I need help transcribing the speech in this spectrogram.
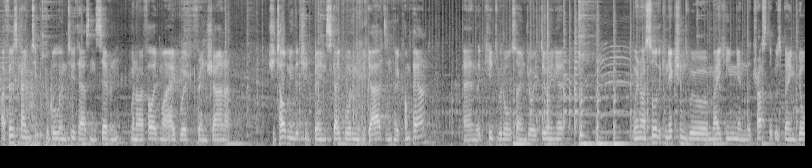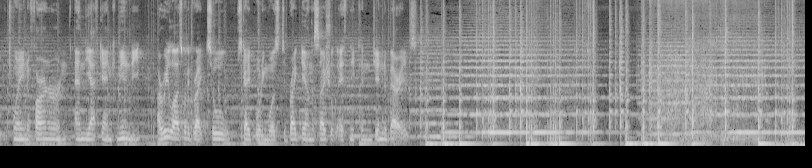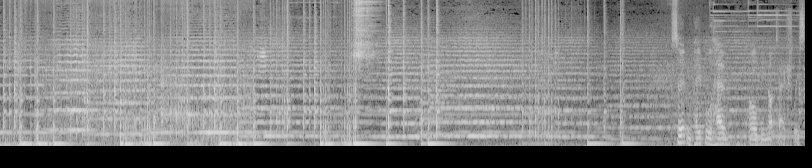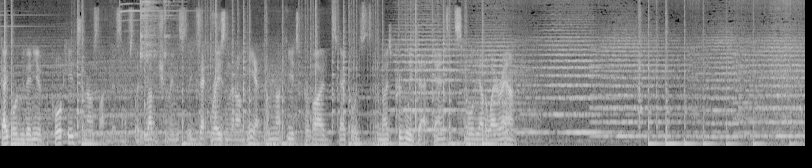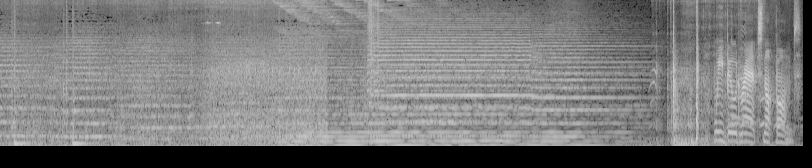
I first came to Kabul in 2007 when I followed my aid worker friend Sharna. She told me that she'd been skateboarding with the guards in her compound and that kids would also enjoy doing it. When I saw the connections we were making and the trust that was being built between a foreigner and, and the Afghan community, I realised what a great tool skateboarding was to break down the social, ethnic, and gender barriers. Certain people have told me not to actually skateboard with any of the poor kids and I was like that's absolute rubbish. I mean this is the exact reason that I'm here. I'm not here to provide skateboards to the most privileged Afghans, it's more the other way around. We build ramps, not bombs.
